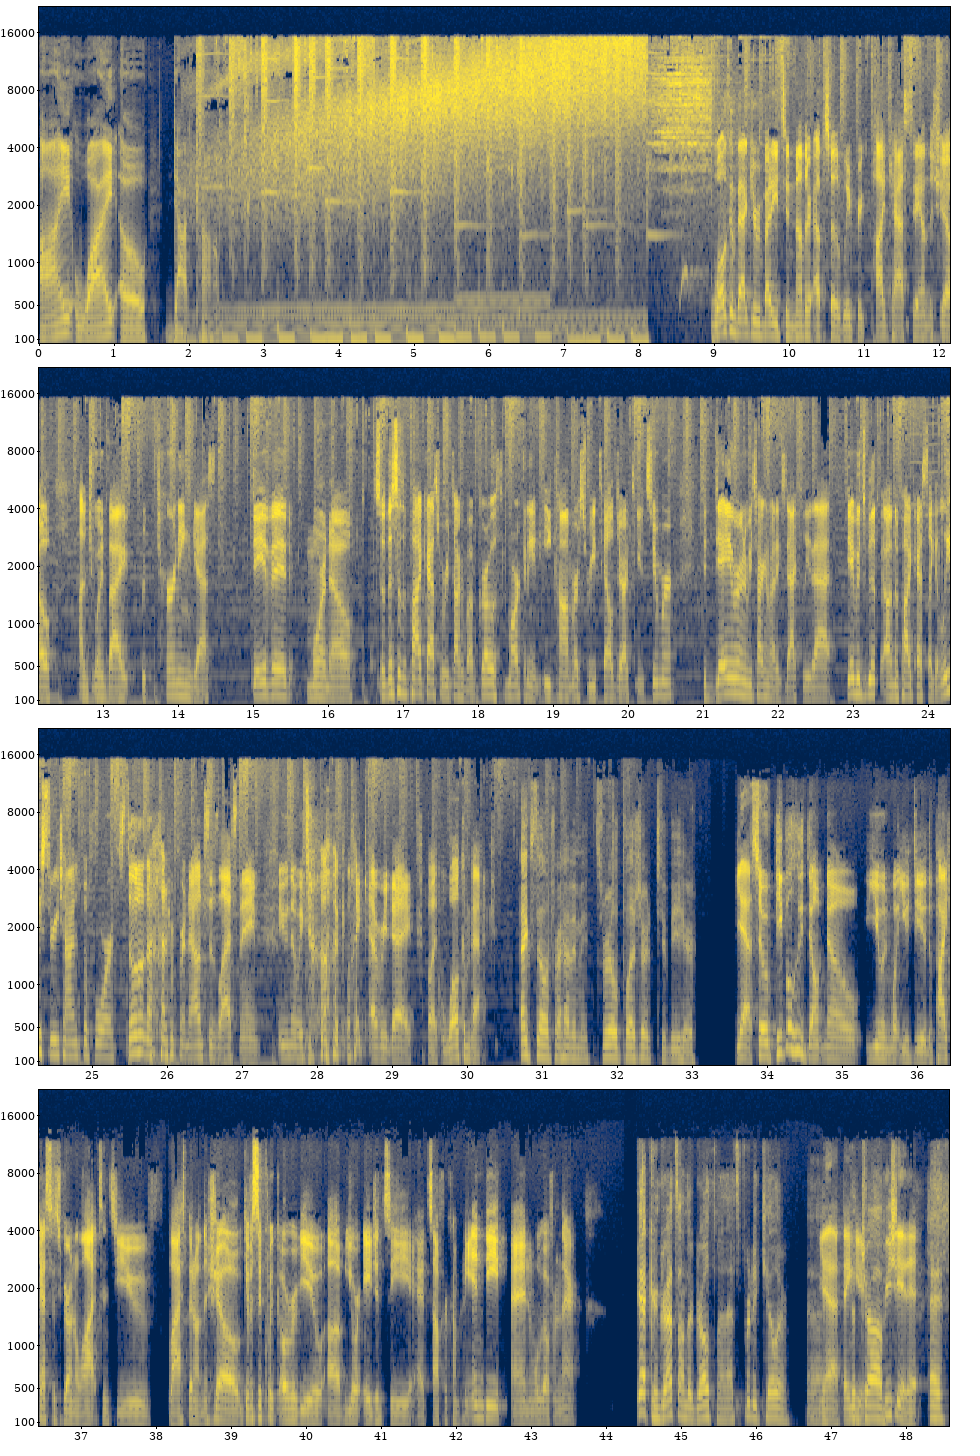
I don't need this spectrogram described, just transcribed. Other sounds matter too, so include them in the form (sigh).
IYO dot com. Welcome back, everybody, to another episode of Wave Break Podcast. Today on the show, I'm joined by returning guest David Morneau. So, this is the podcast where we talk about growth, marketing, and e commerce, retail, direct to consumer. Today, we're going to be talking about exactly that. David's been on the podcast like at least three times before. Still don't know (laughs) how to pronounce his last name, even though we (laughs) talk like every day. But welcome back. Thanks, Dylan, for having me. It's a real pleasure to be here. Yeah. So, people who don't know you and what you do, the podcast has grown a lot since you've last been on the show. Give us a quick overview of your agency at software company InBeat, and we'll go from there. Yeah, congrats on the growth, man. That's pretty killer. Uh, yeah, thank good you. Job. Appreciate it. Hey,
